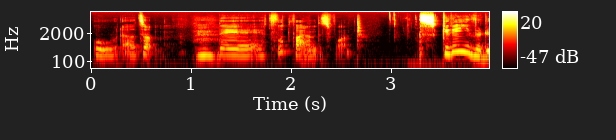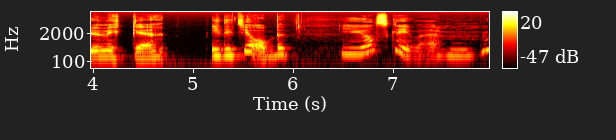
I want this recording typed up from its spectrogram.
ord. Alltså, det är fortfarande svårt. Skriver du mycket i ditt jobb? Jag skriver. Mm -hmm.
